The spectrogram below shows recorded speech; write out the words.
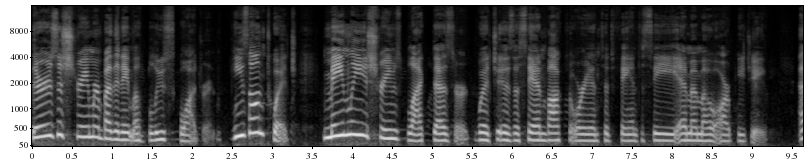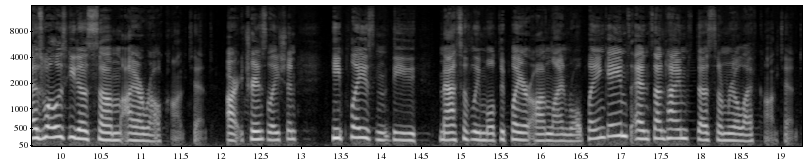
There is a streamer by the name of Blue Squadron. He's on Twitch, mainly streams Black Desert, which is a sandbox oriented fantasy MMO RPG, as well as he does some IRL content. All right, translation he plays the massively multiplayer online role playing games and sometimes does some real life content.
